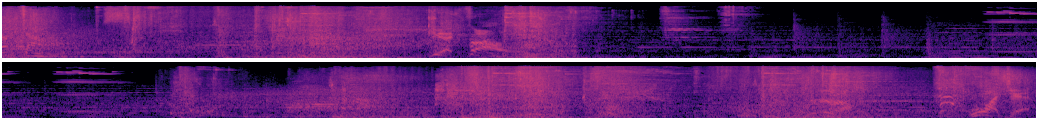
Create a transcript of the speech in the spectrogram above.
Shut down. Get foul! Watch it!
